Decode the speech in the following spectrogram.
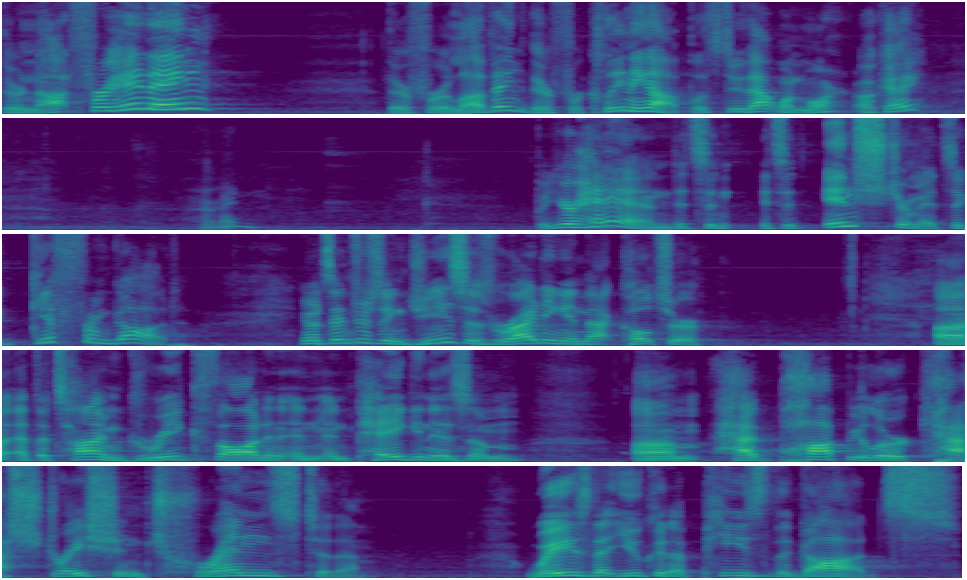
They're not for hitting, they're for loving, they're for cleaning up. Let's do that one more, okay? All right? But your hand, it's an, it's an instrument, it's a gift from God. You know, it's interesting, Jesus writing in that culture, uh, at the time, Greek thought and, and, and paganism um, had popular castration trends to them, ways that you can appease the gods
